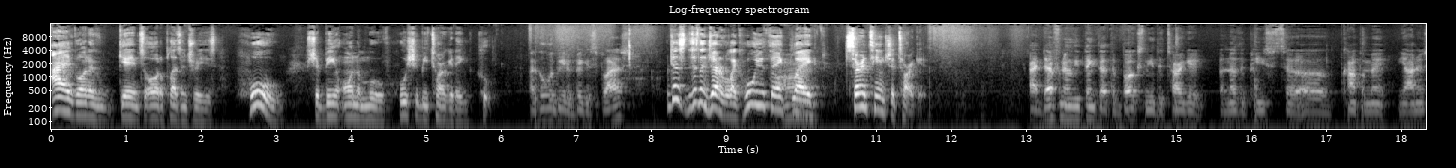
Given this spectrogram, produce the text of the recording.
I am going to get into all the pleasantries. Who should be on the move? Who should be targeting who? Like, who would be the biggest splash? Just, just in general, like who you think um, like certain teams should target? I definitely think that the Bucks need to target another piece to uh, complement Giannis.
